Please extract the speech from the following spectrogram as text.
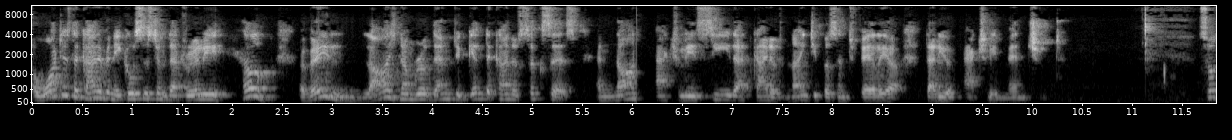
what is the kind of an ecosystem that really help a very large number of them to get the kind of success and not actually see that kind of 90% failure that you actually mentioned? So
